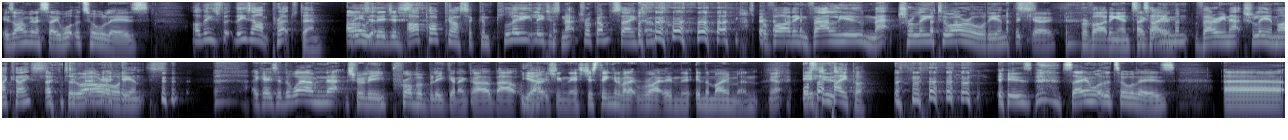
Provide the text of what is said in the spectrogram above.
Is I'm going to say what the tool is. Oh, these these aren't prepped, Dan. Oh, These are- just- our podcasts are completely just natural conversations, providing value naturally to our audience. Okay. providing entertainment very naturally, in my case, to our audience. Okay, so the way I'm naturally probably going to go about Yeah. approaching this, just thinking about it right in the in the moment, Yeah. What's is, that paper? is saying what the tool is, uh,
